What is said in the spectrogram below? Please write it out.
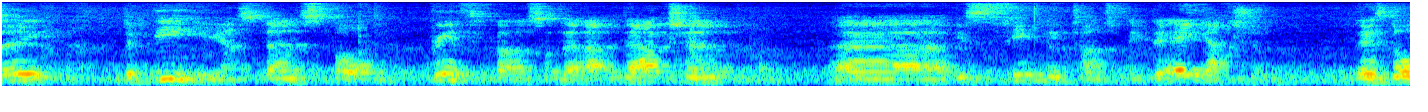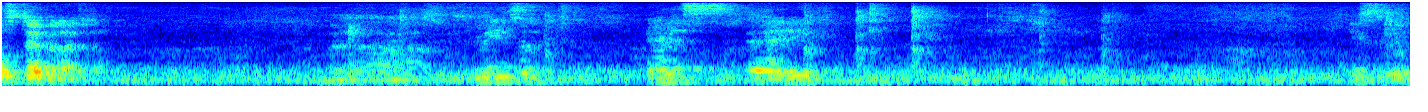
it the P here stands for principal, so the, the action uh, is simply transitive, the A action. There's no stabilizer. Uh, it means that SA is zero.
